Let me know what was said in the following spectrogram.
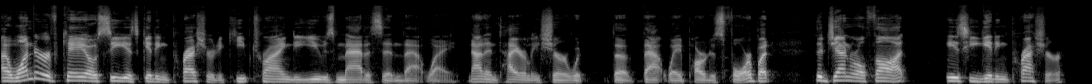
I wonder if KOC is getting pressure to keep trying to use Mattison that way. Not entirely sure what the that way part is for, but the general thought is he getting pressure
